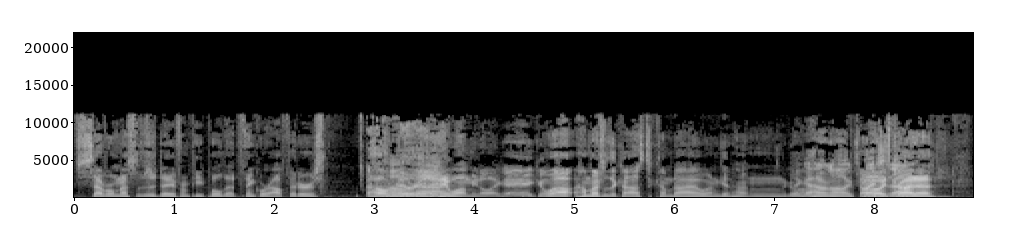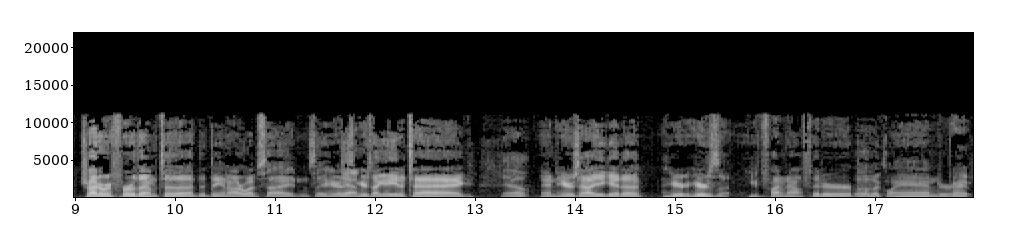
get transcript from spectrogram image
several messages a day from people that think we're outfitters. oh, Oh, really? really? And they want me to like, hey, can, well, how much does it cost to come to Iowa and get hunting? go Like. I don't know, like, so I always try out. to try to refer them to the DNR website and say, here's Yeah. here's how you get a tag, Yep. and here's how you get a here here's you can find an outfitter, or public land, or Right.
